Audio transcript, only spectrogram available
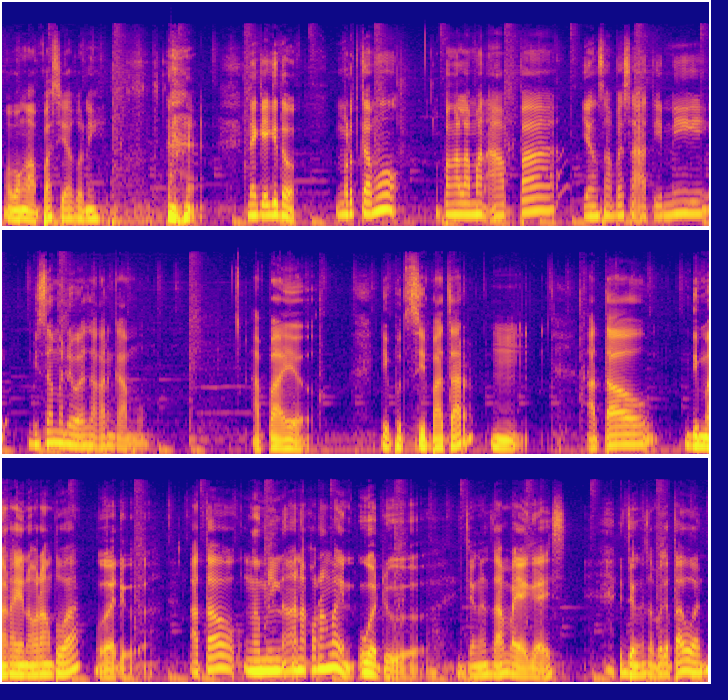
ngomong apa sih aku nih? nah kayak gitu. Menurut kamu pengalaman apa yang sampai saat ini bisa mendewasakan kamu? Apa yo? Diputusin pacar? Hmm. Atau dimarahin orang tua? Waduh. Atau ngambilin anak orang lain? Waduh. Jangan sampai ya guys. Jangan sampai ketahuan.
